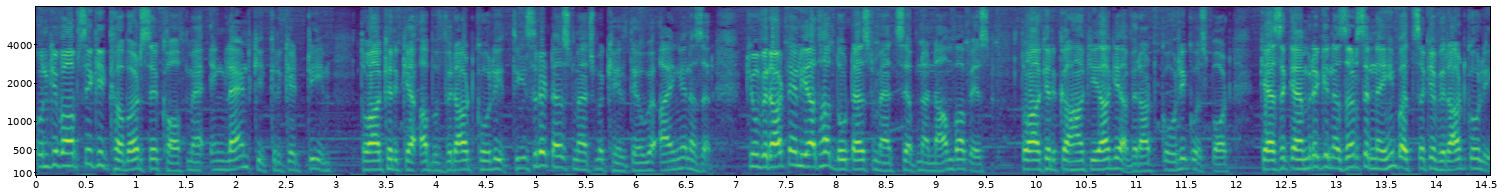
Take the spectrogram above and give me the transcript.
उनकी वापसी की खबर से खौफ में इंग्लैंड की क्रिकेट टीम तो आखिर क्या अब विराट कोहली तीसरे टेस्ट मैच में खेलते हुए आएँगे नज़र? क्यों विराट ने लिया था दो टेस्ट मैच से अपना नाम वापस? तो आखिर कहाँ किया गया विराट कोहली को स्पॉट कैसे कैमरे की नज़र से नहीं बच सके विराट कोहली?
